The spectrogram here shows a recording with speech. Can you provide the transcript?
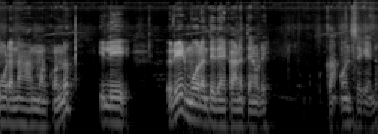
ಮೋಡನ್ನು ಆನ್ ಮಾಡಿಕೊಂಡು, ಇಲ್ಲಿ ರೀಡ್ ಮೋರ್ ಅಂತ ಇದೆ, ಕಾಣುತ್ತೆ ನೋಡಿ. ಒಂದು ಸೆಕೆಂಡು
